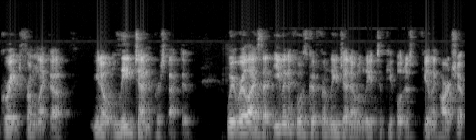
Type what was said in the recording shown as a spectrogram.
great from like a you know lead gen perspective. We realized that even if it was good for lead gen, it would lead to people just feeling hardship.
